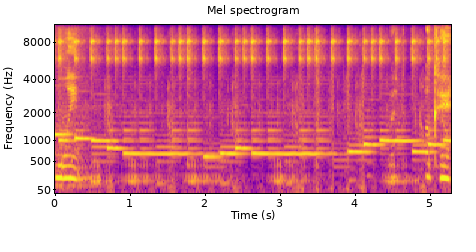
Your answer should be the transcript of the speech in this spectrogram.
Wing. But okay.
